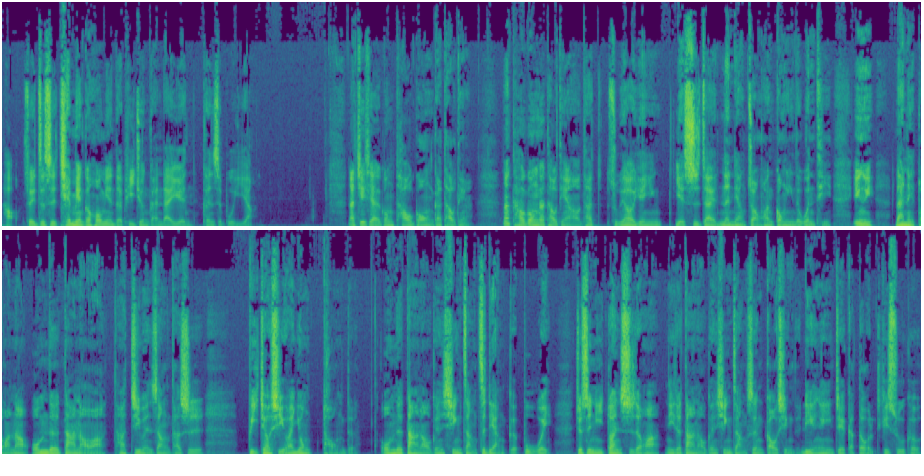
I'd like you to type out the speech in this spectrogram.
好，所以这是前面跟后面的疲倦感来源可能是不一样。那接下来讲陶工跟陶田。那陶工跟陶田哦，它主要原因也是在能量转换供应的问题。因为咱的大脑，我们的大脑啊，它基本上它是比较喜欢用铜的。我们的大脑跟心脏这两个部位，就是你断食的话，你的大脑跟心脏是很高兴的。你用这个都可以舒口，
